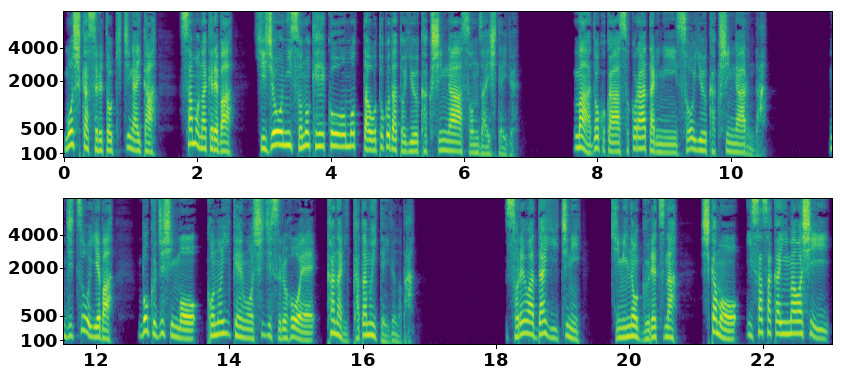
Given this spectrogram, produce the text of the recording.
もしかすると気違いか、さもなければ、非常にその傾向を持った男だという確信が存在している。まあ、どこかそこらあたりにそういう確信があるんだ。実を言えば、僕自身もこの意見を支持する方へかなり傾いているのだ。それは第一に、君の愚劣な、しかもいささか忌まわしい、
